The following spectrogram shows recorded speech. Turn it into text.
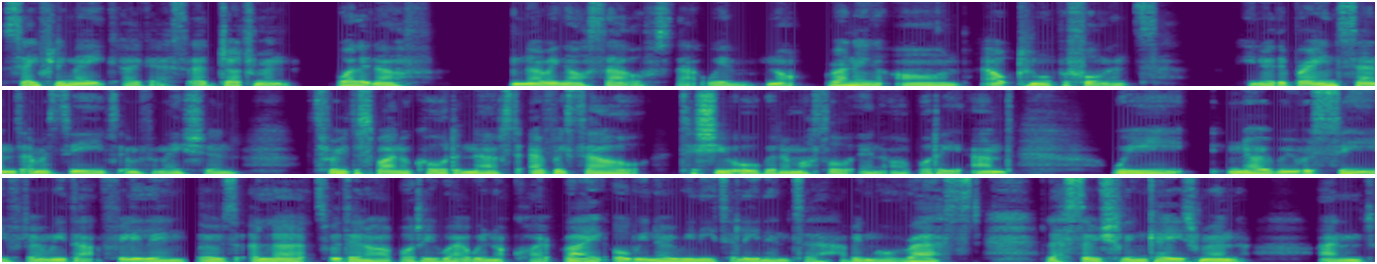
safely make, I guess, a judgment well enough knowing ourselves that we're not running on optimal performance. You know, the brain sends and receives information through the spinal cord and nerves to every cell, tissue, organ, and muscle in our body. And we know we receive, don't we, that feeling, those alerts within our body where we're not quite right, or we know we need to lean into having more rest, less social engagement, and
